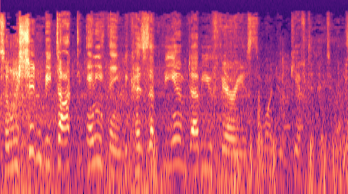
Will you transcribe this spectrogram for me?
So we shouldn't be docked anything because the BMW fairy is the one who gifted it to us.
